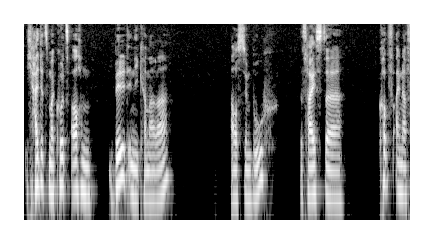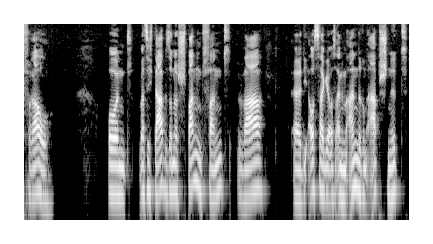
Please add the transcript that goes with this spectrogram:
Ich halte jetzt mal kurz auch ein Bild in die Kamera aus dem Buch. Das heißt äh, Kopf einer Frau. Und was ich da besonders spannend fand, war äh, die Aussage aus einem anderen Abschnitt,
